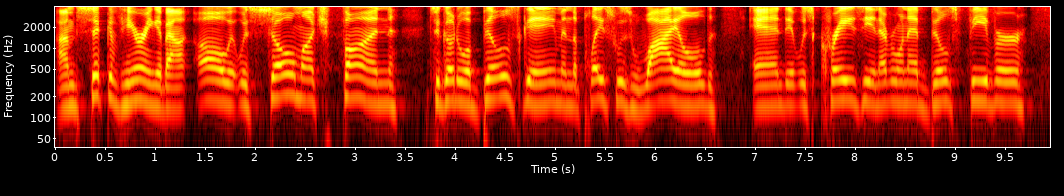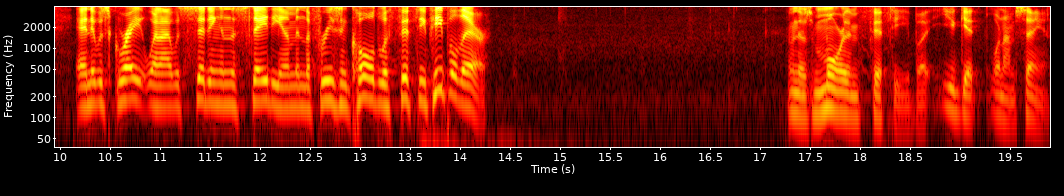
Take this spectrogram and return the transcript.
I'm sick of hearing about, oh, it was so much fun to go to a Bills game and the place was wild and it was crazy and everyone had Bills fever. And it was great when I was sitting in the stadium in the freezing cold with 50 people there. I mean, there's more than 50, but you get what I'm saying.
